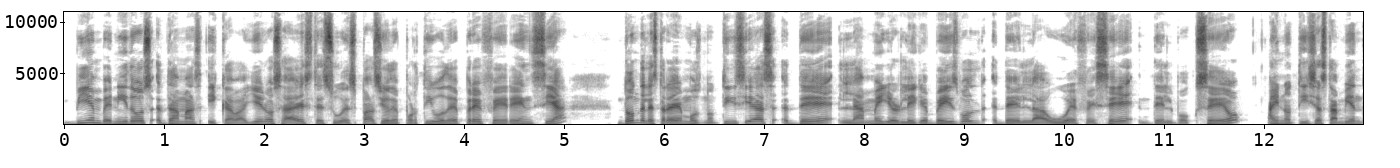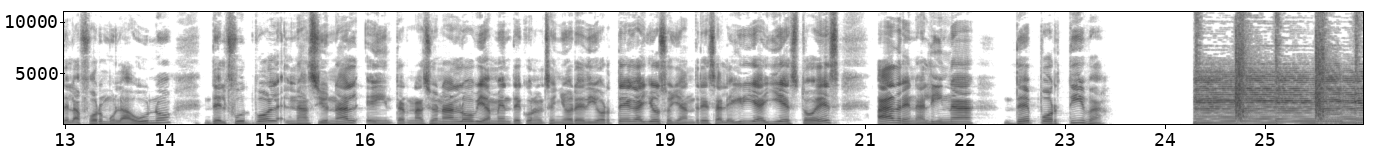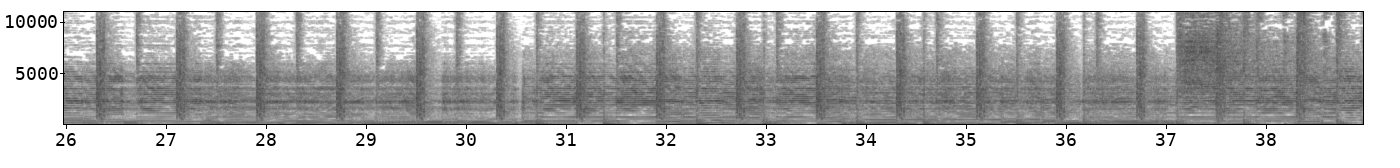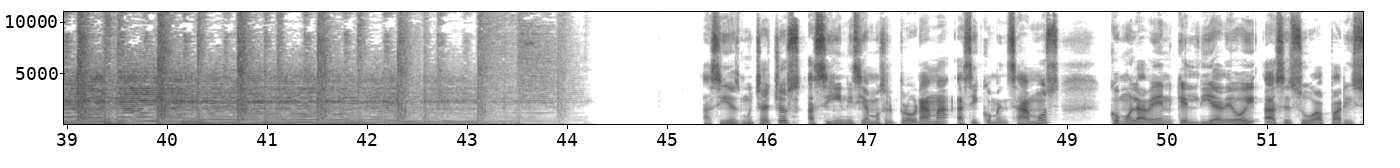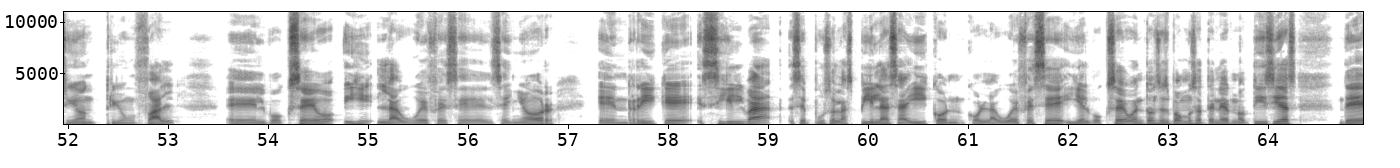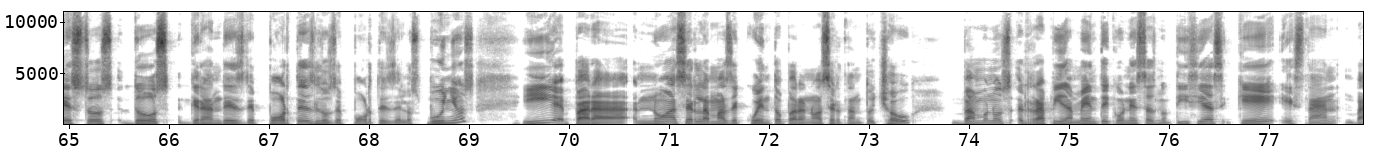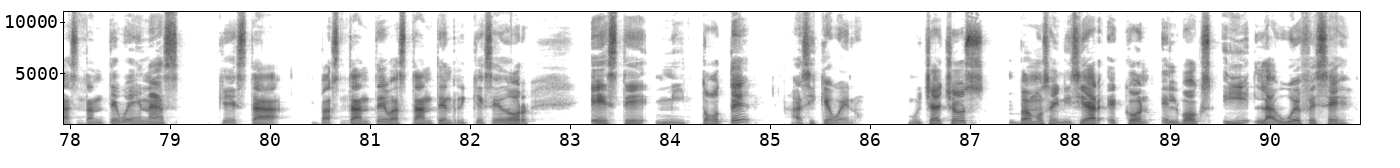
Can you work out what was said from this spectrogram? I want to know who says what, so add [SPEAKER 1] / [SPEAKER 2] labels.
[SPEAKER 1] Bienvenidos, damas y caballeros, a este su espacio deportivo de preferencia, donde les traemos noticias de la Major League Baseball, de la UFC, del boxeo. Hay noticias también de la Fórmula 1, del fútbol nacional e internacional, obviamente con el señor Eddie Ortega. Yo soy Andrés Alegría y esto es Adrenalina Deportiva. Así es muchachos, así iniciamos el programa, así comenzamos. Como la ven que el día de hoy hace su aparición triunfal el boxeo y la UFC. El señor Enrique Silva se puso las pilas ahí con, con, la UFC y el boxeo. Entonces vamos a tener noticias de estos dos grandes deportes, los deportes de los puños. Y para no hacerla más de cuento, para no hacer tanto show, vámonos rápidamente con estas noticias que están bastante buenas, que está bastante, bastante enriquecedor este mitote. Así que bueno, muchachos, vamos a iniciar eh, con el box y la UFC.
